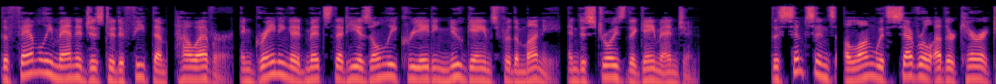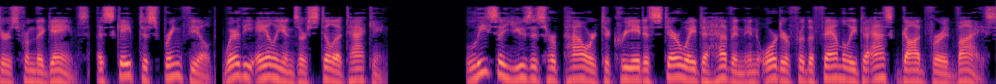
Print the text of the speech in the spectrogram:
The family manages to defeat them, however, and Groening admits that he is only creating new games for the money, and destroys the game engine. The Simpsons, along with several other characters from the games, escape to Springfield, where the aliens are still attacking. Lisa uses her power to create a stairway to heaven in order for the family to ask God for advice.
